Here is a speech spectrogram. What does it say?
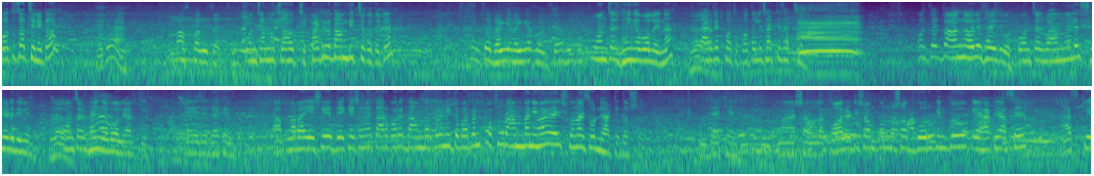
কত চাচ্ছেন এটা? এটা পঞ্চান্ন চা হচ্ছে পাটের দাম দিচ্ছে কত এটা পঞ্চাশ ভেঙে ভেঙে বলছে। পঞ্চাশ ভেঙে বলে না। হ্যাঁ। টার্গেট কত? কত হলে ছাড়তে চাচ্ছেন? পঞ্চাশ বাহান্ন হলে ছেড়ে দেবো। পঞ্চাশ বাহান্ন হলে ছেড়ে দিবেন। হ্যাঁ। পঞ্চাশ ভেঙে বলে আর কি। এই যে দেখেন আপনারা এসে দেখে শুনে তারপরে দাম দর করে নিতে পারবেন। প্রচুর আমদানি হয় এই সোনাইচন্ডী হাটে দর্শক। দেখেন মাশাল্লাহ কোয়ালিটি সম্পন্ন সব গরু কিন্তু এই হাটে আছে। আজকে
